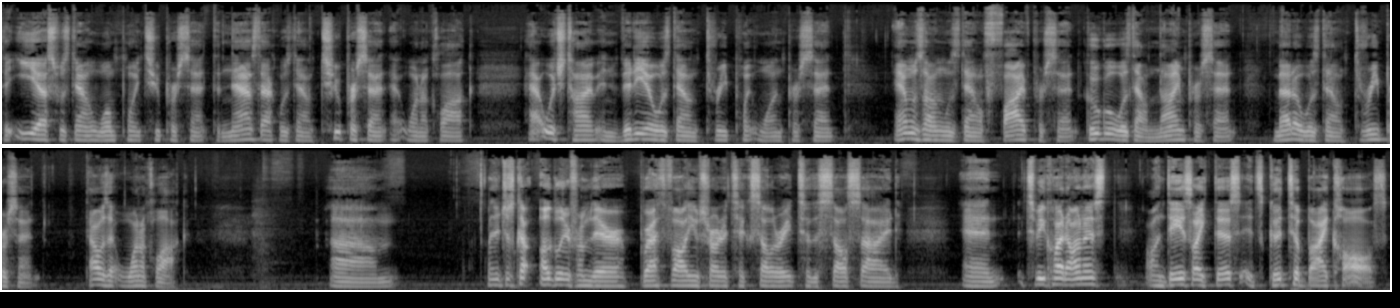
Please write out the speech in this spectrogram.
The ES was down 1.2%. The NASDAQ was down 2% at one o'clock. at which time Nvidia was down 3.1%, Amazon was down 5%, Google was down 9%, Meta was down 3%. That was at 1 o'clock. Um, and it just got uglier from there. Breadth volume started to accelerate to the sell side. And to be quite honest, on days like this, it's good to buy calls.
